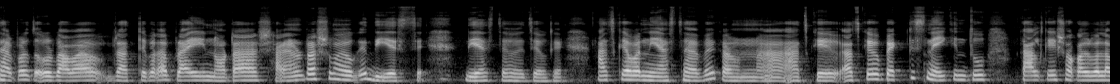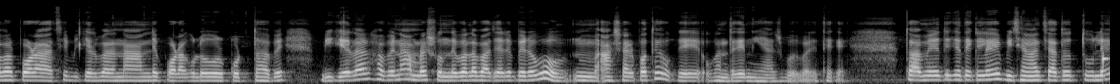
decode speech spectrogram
তারপর ওর বাবা রাত্রেবেলা প্রায় নটা, সাড়ে নটার সময় ওকে দিয়ে এসছে, দিয়ে আসতে হয়েছে ওকে। আজকে আবার নিয়ে আসতে হবে কারণ আজকে আজকেও প্র্যাকটিস নেই কিন্তু কালকে সকালবেলা আবার পড়া আছে। বিকেলবেলা না আনলে পড়াগুলো ওর করতে হবে। বিকেল আর হবে না, আমরা সন্ধেবেলা বাজারে বেরোবো আসার পথে ওকে ওখান থেকে নিয়ে আসব ওই বাড়ি থেকে। তো আমি ওদিকে দেখলে বিছানার চাদর তুলে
